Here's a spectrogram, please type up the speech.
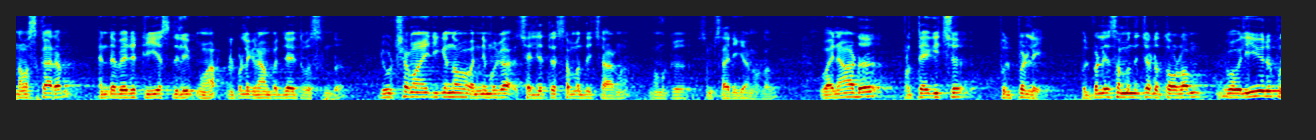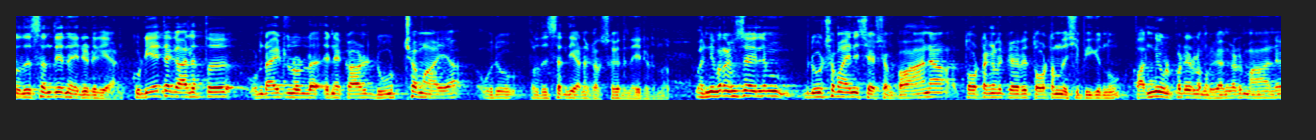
നമസ്കാരം. എന്റെ പേര് ടി എസ് ദിലീപ് കുമാർ പുൽപ്പള്ളി ഗ്രാമപഞ്ചായത്ത് പ്രസിഡന്റ്. രൂക്ഷമായിരിക്കുന്ന വന്യമൃഗ ശല്യത്തെ സംബന്ധിച്ചാണ് നമുക്ക് സംസാരിക്കാനുള്ളത്. വയനാട് പ്രത്യേകിച്ച് പുൽപ്പള്ളി പുൽപ്പള്ളിയെ സംബന്ധിച്ചിടത്തോളം വലിയൊരു പ്രതിസന്ധി നേരിടുകയാണ്. കുടിയേറ്റ കാലത്ത് ഉണ്ടായിട്ടുള്ളതിനേക്കാൾ രൂക്ഷമായ ഒരു പ്രതിസന്ധിയാണ് കർഷകർ നേരിടുന്നത്. വന്യമൃഗശൈലം രൂക്ഷമായതിനു ശേഷം ഇപ്പോൾ ആന തോട്ടങ്ങളിൽ കയറി തോട്ടം നശിപ്പിക്കുന്നു. പന്നി ഉൾപ്പെടെയുള്ള മൃഗങ്ങൾ മാന്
